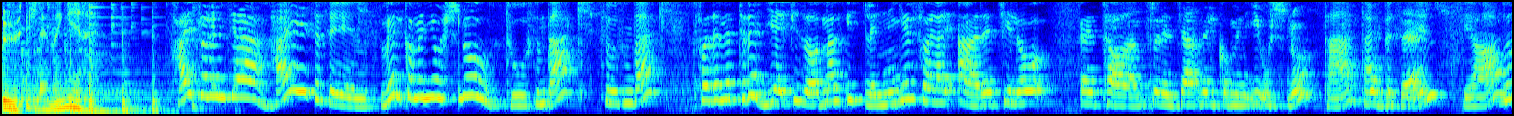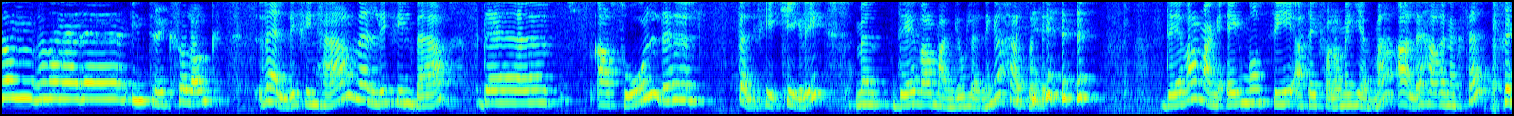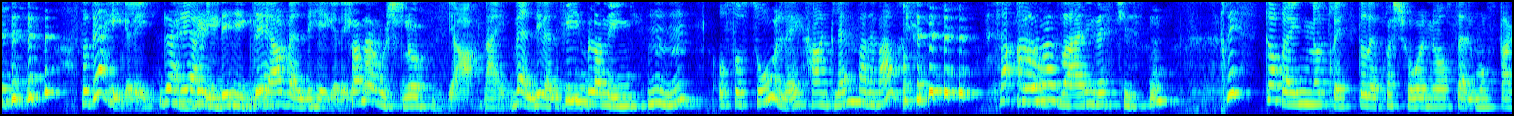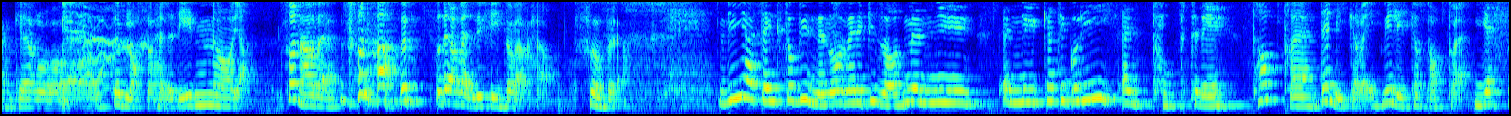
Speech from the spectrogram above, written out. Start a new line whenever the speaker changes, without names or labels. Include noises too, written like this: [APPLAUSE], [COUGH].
Utlendinger.
Hei, Florencia.
Hei, Cecil.
Velkommen i Oslo.
Tusen takk. Tusen takk.
For denne tredje episoden av Utlendinger så har jeg ære til å eh, ta Florencia velkommen i Oslo.
Takk, takk, Cecil. Ja.
Hvordan, hvordan er eh, inntrykk så langt?
Veldig fin her. Veldig fin vær. Det er sol. Det er veldig hyggelig. Men det var mange utlendinger her, Cecil. [LAUGHS] Det var mange. Jeg må si at jeg føler meg hjemme. Alle har en aksent. [LAUGHS] Så det er hyggelig.
Det er veldig hyggelig.
Det er veldig hyggelig.
Sånn er Oslo.
Ja, nei, veldig, veldig
Fin
fint.
blanding.
-hmm. Og så sol. Jeg har glemt hva det var. [LAUGHS] Hva er
var været i vestkysten?
Trist og regn og trist og depresjon og selvmordstanker og det blåser hele tiden og ja. Sånn er det. [LAUGHS] Sånn er det. Så det er veldig fint å være her.
Så bra. Vi har tenkt å begynne nå hver episode med en ny, en ny kategori. En topp tre.
Topp tre, det liker vi. Vi liker topp tre.
Yes.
